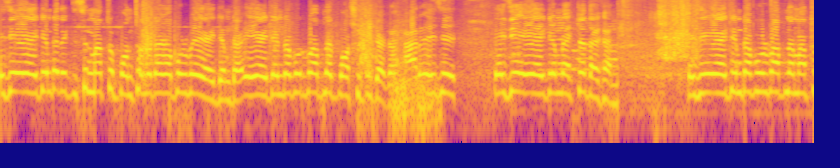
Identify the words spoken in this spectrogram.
এই যে এই আইটেমটা দেখতেছেন, মাত্র পঞ্চান্ন টাকা পড়বে এই আইটেমটা এই আইটেমটা পড়বে আপনার পঁয়ষট্টি টাকা। আর এই যে এই যে এই আইটেম একটা দেখান। এই যে এই আইটেমটা পড়বে আপনার মাত্র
